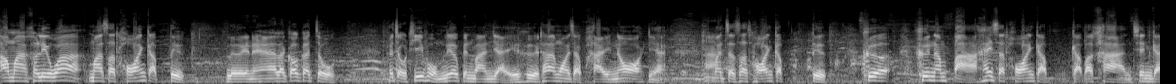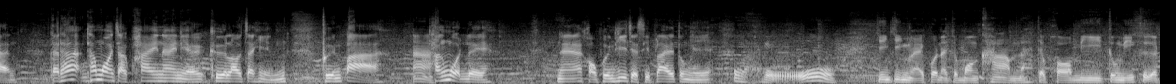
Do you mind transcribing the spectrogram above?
เอามาเขาเรียกว่ามาสะท้อนกับตึกเลยนะฮะแล้วก็กระจกกระจกที่ผมเลือกเป็นบานใหญ่ก็คือ ถ้ามองจากภายนอกเนี่ยอะมันจะสะท้อนกับตึกคือคือนำป่าให้สะท้อนกับกับอาคารเช่นกัน แต่ถ้าถ้ามองจากภายในเนี่ยคือเราจะเห็นพื้นป่าอะทั้งหมดเลยนะฮะของพื้นที่ 70 ไร่ตรงนี้ โอ้โห จริง ๆ หลายคนอาจจะมองข้ามนะ แต่พอมีตรงนี้เกิด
